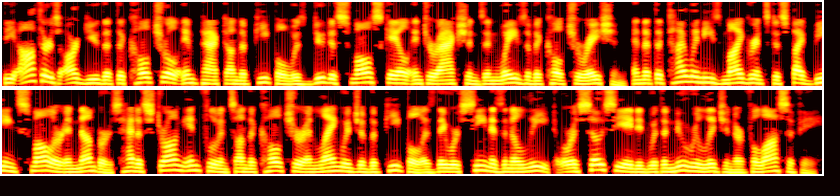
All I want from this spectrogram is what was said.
The authors argue that the cultural impact on the people was due to small-scale interactions and waves of acculturation, and that the Taiwanese migrants despite being smaller in numbers had a strong influence on the culture and language of the people as they were seen as an elite or associated with a new religion or philosophy.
